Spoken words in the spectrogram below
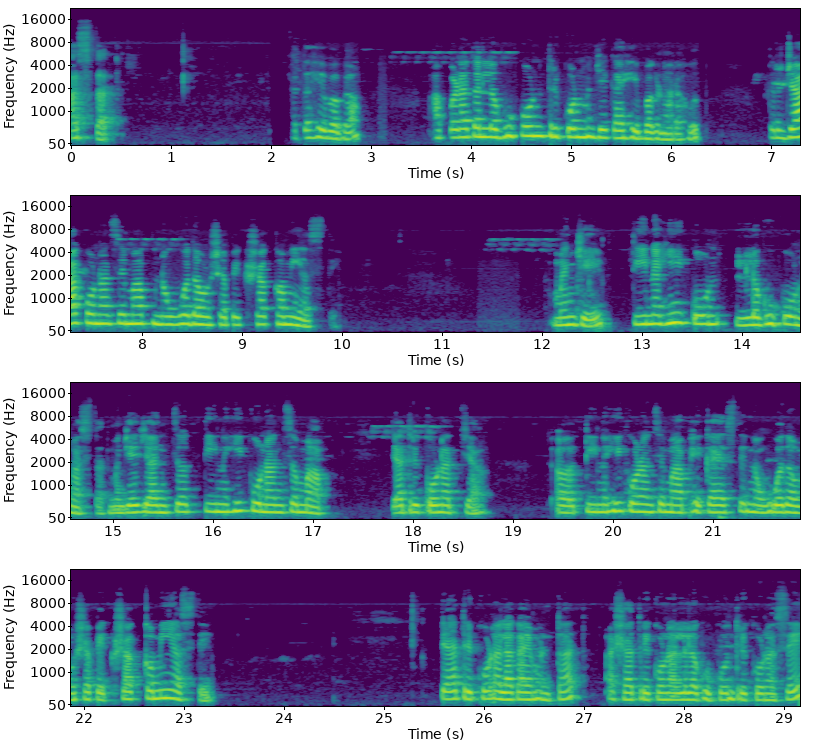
असतात. आता हे बघा. आपण आता लघुकोण त्रिकोण म्हणजे काय हे बघणार आहोत. तर ज्या कोणाचे माप नव्वद अंशापेक्षा कमी असते. म्हणजे तीनही कोण लघुकोण असतात. म्हणजे ज्यांचं तीनही कोणांचं माप त्या त्रिकोणाच्या तीनही कोणांचे माप हे काय असते? नव्वद अंशापेक्षा कमी असते. त्या त्रिकोणाला काय म्हणतात? अशा त्रिकोणाला लघुकोन त्रिकोण असे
